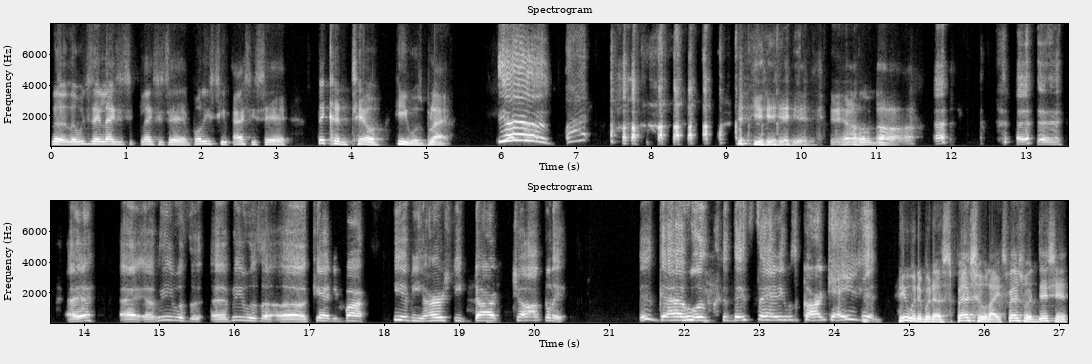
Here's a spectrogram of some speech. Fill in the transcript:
Look, look, what you say, Lexi? Lexi said, police chief actually said they couldn't tell he was black. Yeah. Hell no. hey, hey, if he was a if he was a uh, candy bar, he'd be Hershey dark chocolate. This guy was they said he was Caucasian. He would have been a special, like special edition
